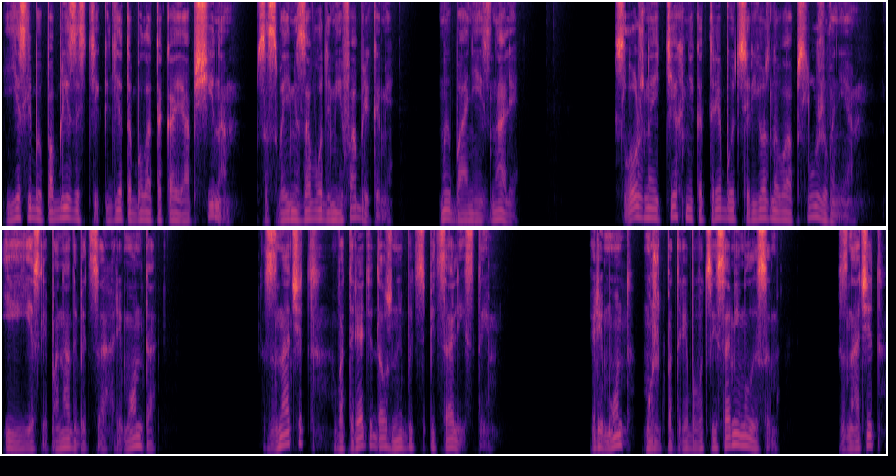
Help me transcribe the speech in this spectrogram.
Если бы поблизости где-то была такая община со своими заводами и фабриками, мы бы о ней знали. Сложная техника требует серьезного обслуживания и, если понадобится, ремонта. Значит, в отряде должны быть специалисты. Ремонт может потребоваться и самим лысым. Значит,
